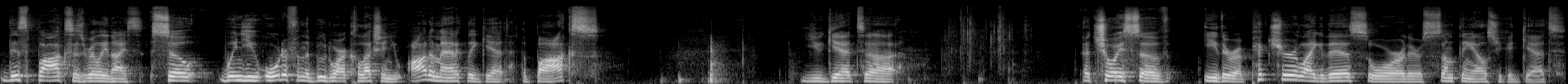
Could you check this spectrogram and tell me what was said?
this box is really nice. So when you order from the Boudoir collection, you automatically get the box. You get uh, a choice of either a picture like this or there's something else you could get.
